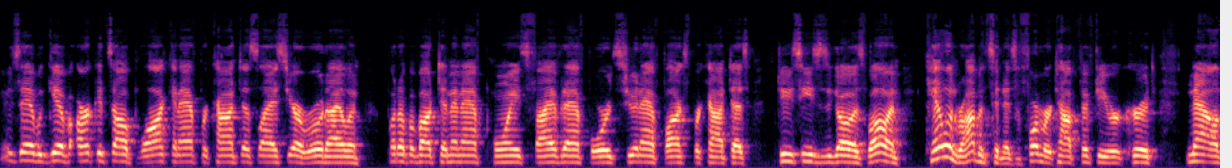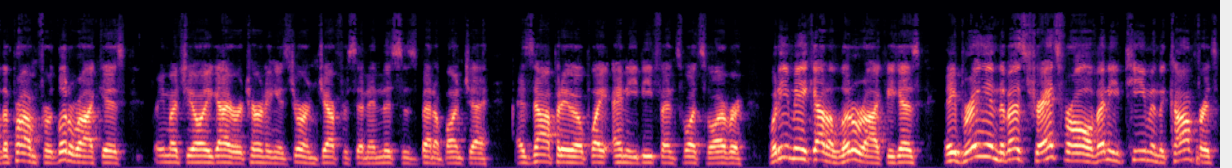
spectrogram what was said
He was able to give Arkansas block and half per contest last year at Rhode Island. Put up about 10.5 points, 5.5 boards, 2.5 blocks per contest two seasons ago as well. And Khalen Robinson is a former top 50 recruit. Now, the problem for Little Rock is pretty much the only guy returning is Jordan Jefferson, and this has been a bunch of has not been able to play any defense whatsoever. What do you make out of Little Rock? Because they bring in the best transfer all of any team in the conference,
